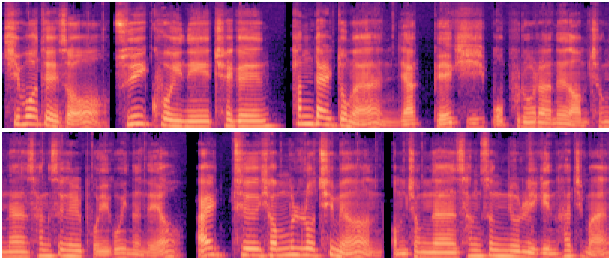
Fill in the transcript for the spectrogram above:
키워드에서 수익코인이 최근 한 달 동안 약 125%라는 엄청난 상승을 보이고 있는데요. 알트 현물로 치면 엄청난 상승률이긴 하지만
